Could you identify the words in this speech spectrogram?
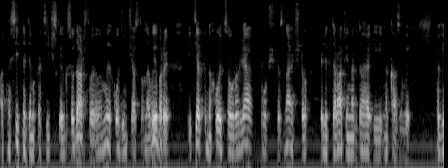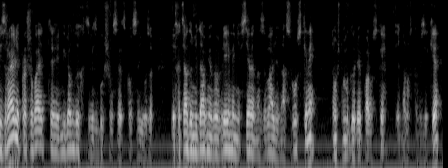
относительно демократическое государство. Мы ходим часто на выборы, и те, кто находится у руля, в общем-то, знают, что электорат иногда и наказывает. В Израиле проживает э, миллион выходцев из бывшего Советского Союза. И хотя до недавнего времени все называли нас русскими, потому что мы говорили по-русски и на русском языке,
